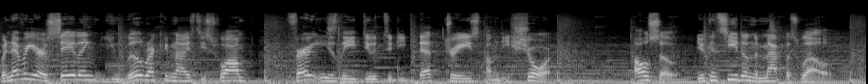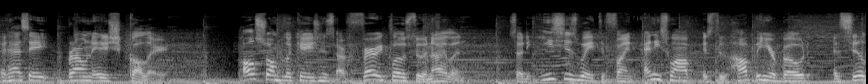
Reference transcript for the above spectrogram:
Whenever you are sailing, you will recognize the swamp very easily due to the dead trees on the shore. Also, you can see it on the map as well. It has a brownish color. All swamp locations are very close to an island, so the easiest way to find any swamp is to hop in your boat and sail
